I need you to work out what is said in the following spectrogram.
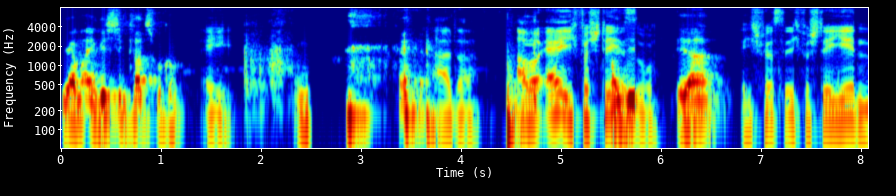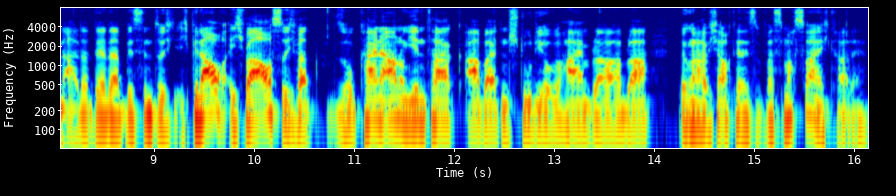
Die haben einen richtigen Klatsch bekommen. ey. Alter. Aber ey, ich verstehe es so. Ja, Ich schwör's dir, ich verstehe jeden, Alter, der da ein bisschen durch. Ich bin auch, ich war auch so, ich war so, keine Ahnung, jeden Tag arbeiten, Studio, heim, bla bla bla. Irgendwann habe ich auch gedacht, was machst du eigentlich gerade?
